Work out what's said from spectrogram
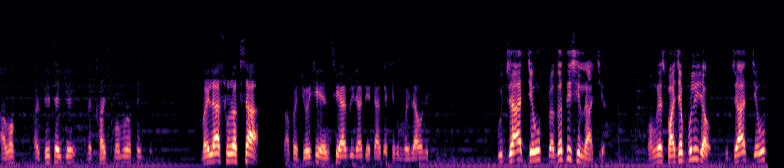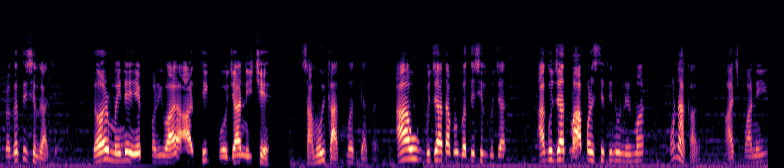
આવક અડધી થઈ ગઈ અને ખર્ચ બમણો થઈ ગયો. મહિલા સુરક્ષા આપણે જોઈએ છીએ એનસીઆરબીના ડેટા કહે છે કે મહિલાઓની સ્થિતિ ગુજરાત જેવું પ્રગતિશીલ રાજ્ય. કોંગ્રેસ, ભાજપ, ભૂલી જાઓ. ગુજરાત જેવું પ્રગતિશીલ રાજ્ય. દર મહિને એક પરિવાર આર્થિક બોજા નીચે સામૂહિક આત્મહત્યા કરે. આ ગુજરાત, આપણું ગતિશીલ ગુજરાત. આ ગુજરાતમાં આ પરિસ્થિતિનું નિર્માણ કોના કારણે? ભાજપાની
